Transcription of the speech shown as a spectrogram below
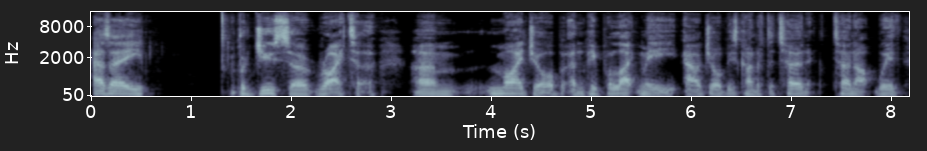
as a producer writer um, my job and people like me our job is kind of to turn turn up with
